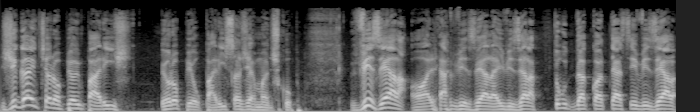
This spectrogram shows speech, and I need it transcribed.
gigante europeu em Paris. Europeu, Paris Saint-Germain, desculpa. Vizela, olha a Vizela aí, Vizela, tudo acontece em Vizela.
